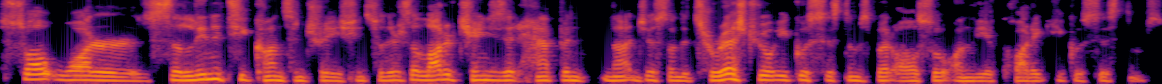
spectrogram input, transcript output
salt water, salinity concentration. So there's a lot of changes that happen not just on the terrestrial ecosystems, but also on the aquatic ecosystems.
